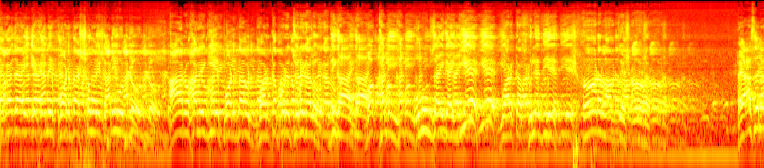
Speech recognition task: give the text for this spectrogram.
দেখা যায়, এখানে পর্দার সঙ্গে গাড়ি উঠল। আর ওখানে গিয়ে পর্দা বরকা পরে চলে গেল। দীঘায়, বকখালি, অমুক জায়গায় গিয়ে বরকা খুলে দিয়ে ষাঁড় লাভছে ষাঁড়। হ্যাঁ আসে না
